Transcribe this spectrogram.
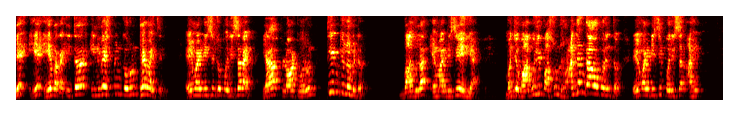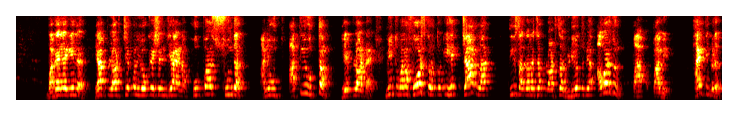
हे हे हे बघा इथं इन्व्हेस्टमेंट करून ठेवायचे. एम आय डी सी जो परिसर आहे या प्लॉटवरून तीन किलोमीटर बाजूला M I D C area आहे. म्हणजे वाघोली पासून रांजण गावापर्यंत एम आय डी सी परिसर आहे. बघायला गेलं या प्लॉटचे पण लोकेशन जे आहे ना खूपच सुंदर आणि उत- अति उत्तम हे प्लॉट आहे. मी तुम्हाला फोर्स करतो की हे चार लाख तीस हजाराच्या प्लॉटचा व्हिडिओ तुम्ही आवर्जून पा पावे. हाय तिकडं.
